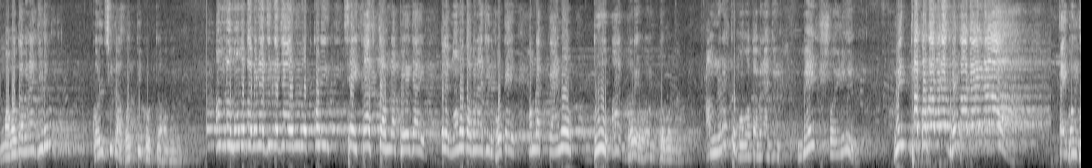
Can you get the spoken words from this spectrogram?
মমতা ব্যানার্জিরও কলসিটা ভর্তি করতে হবে। আমরা মমতা ব্যানার্জিকে যা অনুরোধ করি, সেই কাজটা আমরা পেয়ে যাই। তাহলে মমতা ব্যানার্জির ভোটে আমরা কেন দু হাত ধরে ভোট দেবো না? আপনারাই তো মমতা ব্যানার্জির মেন সৈনিক। মিথ্যা কথা বলে ধোকা দেয় না। তাই বন্ধু,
